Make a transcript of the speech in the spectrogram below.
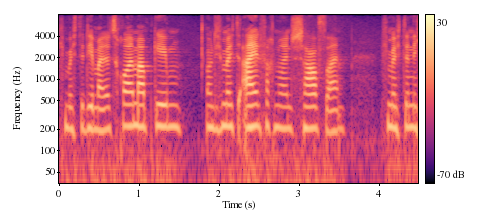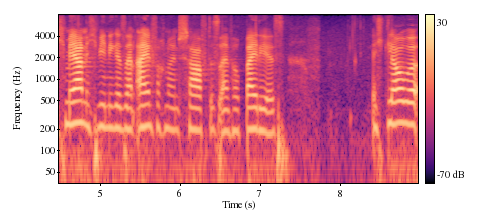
Ich möchte dir meine Träume abgeben. Und ich möchte einfach nur ein Schaf sein. Ich möchte nicht mehr, nicht weniger sein, einfach nur ein Schaf, das einfach bei dir ist. Ich glaube,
